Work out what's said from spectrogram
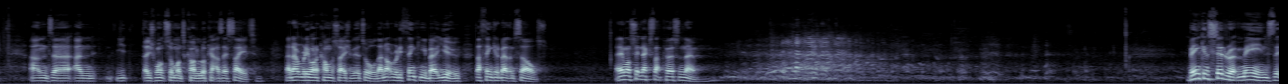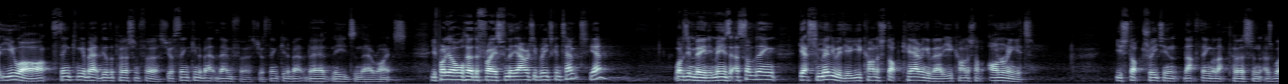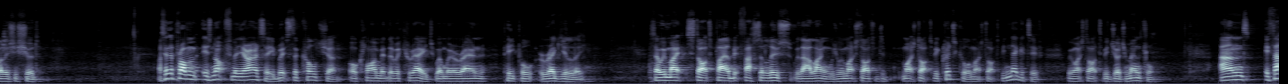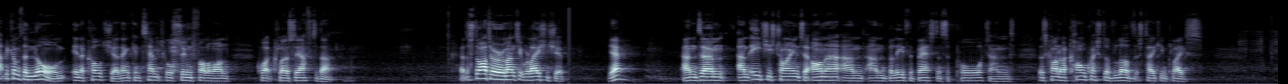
and, uh, and you, they just want someone to kind of look at as they say it. They don't really want a conversation with you at all. They're not really thinking about you, they're thinking about themselves. Anyone sit next to that person now? Being considerate means that you are thinking about the other person first. You're thinking about them first. You're thinking about their needs and their rights. You've probably all heard the phrase familiarity breeds contempt, yeah? What does it mean? It means that as something gets familiar with you, you kind of stop caring about it, you kind of stop honoring it. You stop treating that thing or that person as well as you should. I think the problem is not familiarity, but it's the culture or climate that we create when we're around people regularly. So we might start to play a bit fast and loose with our language. We might start to, might start to be critical, we might start to be negative, we might start to be judgmental. And if that becomes the norm in a culture, then contempt will soon follow on quite closely after that. At the start of a romantic relationship, yeah? And, um, and each is trying to honour and, and believe the best and support, and there's kind of a conquest of love that's taking place.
